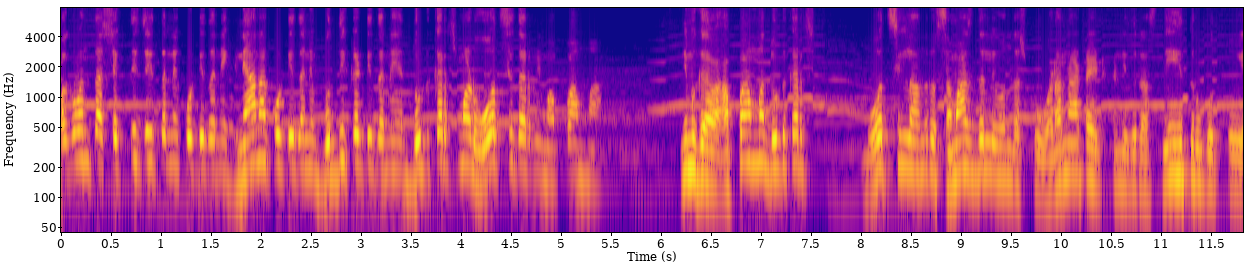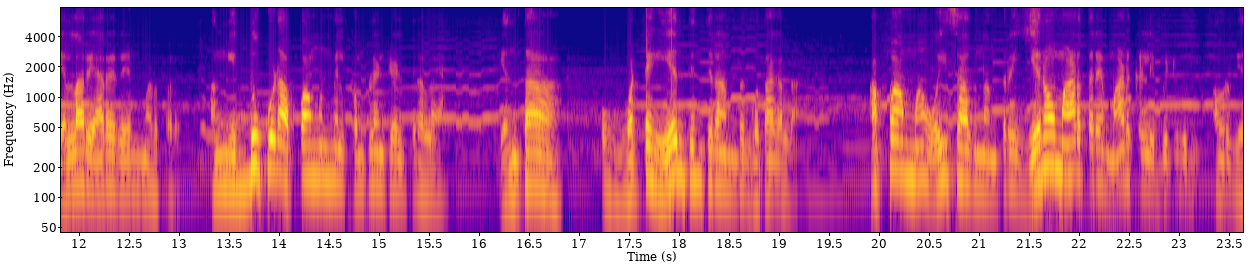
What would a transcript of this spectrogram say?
ಭಗವಂತ ಶಕ್ತಿ ಚೈತನ್ಯ ಕೊಟ್ಟಿದ್ದಾನೆ, ಜ್ಞಾನ ಕೊಟ್ಟಿದ್ದಾನೆ, ಬುದ್ಧಿ ಕಟ್ಟಿದ್ದಾನೆ, ದುಡ್ಡು ಖರ್ಚು ಮಾಡಿ ಓದಿಸಿದ್ದಾರೆ ನಿಮ್ಮ ಅಪ್ಪ, ಅಮ್ಮ. ನಿಮ್ಗೆ ಅಪ್ಪ, ಅಮ್ಮ ದುಡ್ಡು ಖರ್ಚು ಓದಿಸಿಲ್ಲ ಅಂದರೂ ಸಮಾಜದಲ್ಲಿ ಒಂದಷ್ಟು ಒಡನಾಟ ಇಟ್ಕೊಂಡಿದ್ದೀರ, ಸ್ನೇಹಿತರು ಗೊತ್ತು, ಎಲ್ಲರೂ ಯಾರ್ಯಾರು ಏನು ಮಾಡ್ತಾರೆ? ಹಂಗಿದ್ದು ಕೂಡ ಅಪ್ಪ, ಅಮ್ಮನ ಮೇಲೆ ಕಂಪ್ಲೇಂಟ್ ಹೇಳ್ತಿರಲ್ಲ. ಎಂಥ ಹೊಟ್ಟೆಗೆ ಏನು ತಿಂತೀರಾ ಅಂತ ಗೊತ್ತಾಗಲ್ಲ. ಅಪ್ಪ, ಅಮ್ಮ ವಯಸ್ಸಾದ ನಂತರ ಏನೋ ಮಾಡ್ತಾರೆ, ಮಾಡ್ಕೊಳ್ಳಿ ಬಿಟ್ಬಿಡಿ ಅವ್ರಿಗೆ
